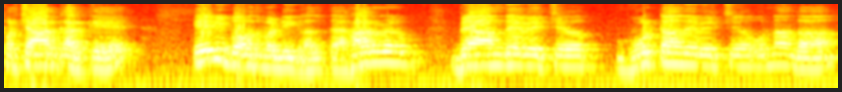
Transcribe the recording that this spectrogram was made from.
ਪ੍ਰਚਾਰ ਕਰਕੇ, ਇਹ ਵੀ ਬਹੁਤ ਵੱਡੀ ਗਲਤ ਹੈ। ਹਰ ਬਿਆਨ ਦੇ ਵਿੱਚ, ਵੋਟਾਂ ਦੇ ਵਿੱਚ ਉਹਨਾਂ ਦਾ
